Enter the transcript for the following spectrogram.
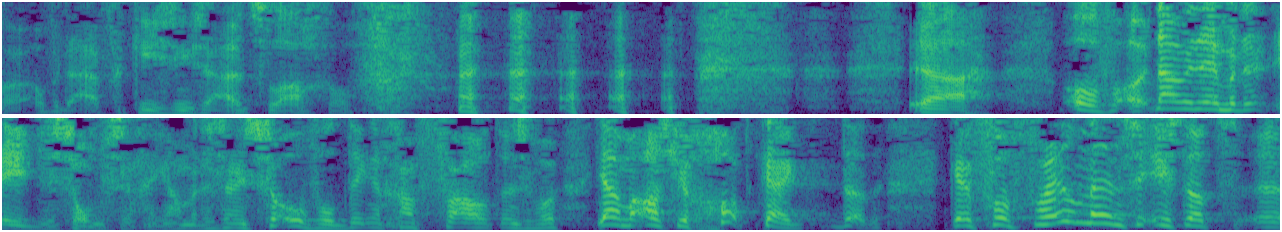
Of over de verkiezingsuitslag. Of ja. Of, nou nee, maar soms zeggen, ja, maar er zijn zoveel dingen gaan fout enzovoort. Ja, maar als je God kijkt, dat, kijk, voor veel mensen is dat uh,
